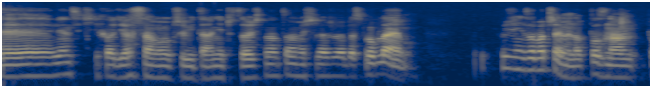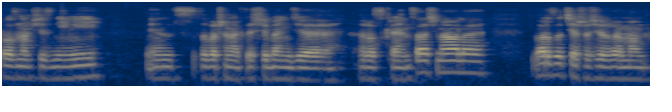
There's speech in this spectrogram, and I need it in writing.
Y, więc jeśli chodzi o samo przywitanie czy coś, no to myślę, że bez problemu. Później zobaczymy, no poznam, poznam się z nimi, więc zobaczymy jak to się będzie rozkręcać, no ale bardzo cieszę się, że mam,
